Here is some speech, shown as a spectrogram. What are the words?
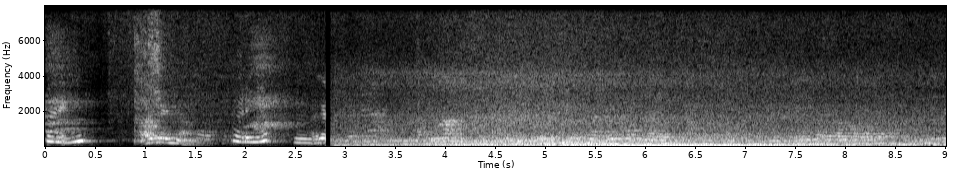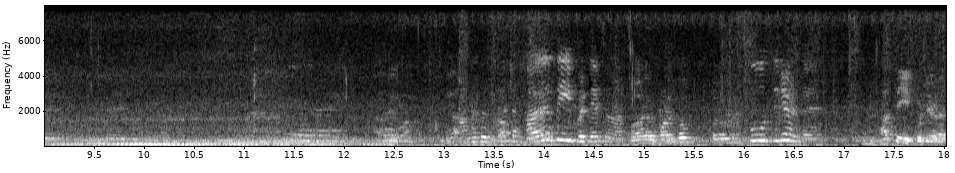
പണി അറിയോ അത് തീപ്പെട്ടി ആ തീപ്പെട്ടിയുടെ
